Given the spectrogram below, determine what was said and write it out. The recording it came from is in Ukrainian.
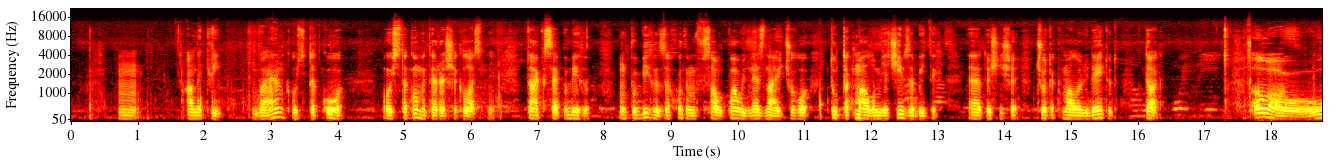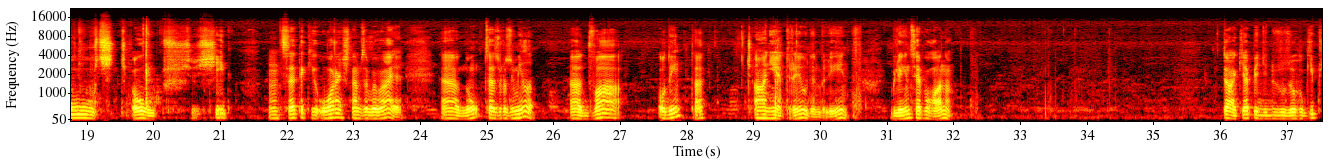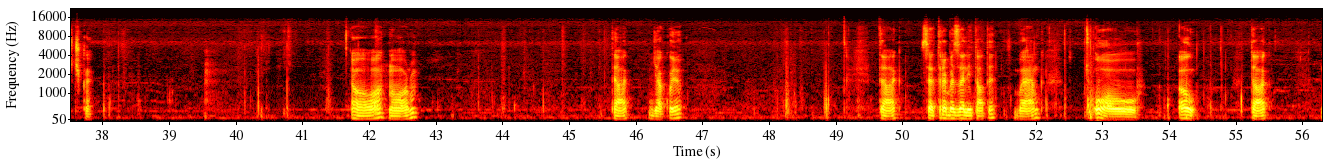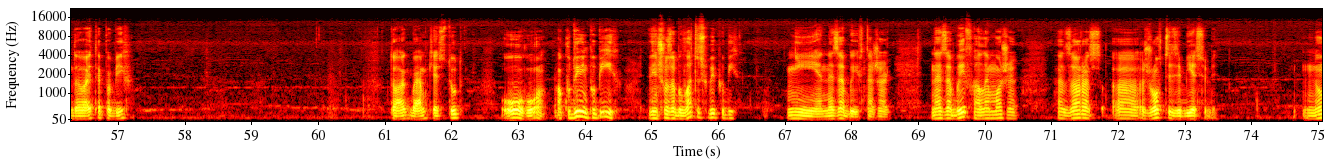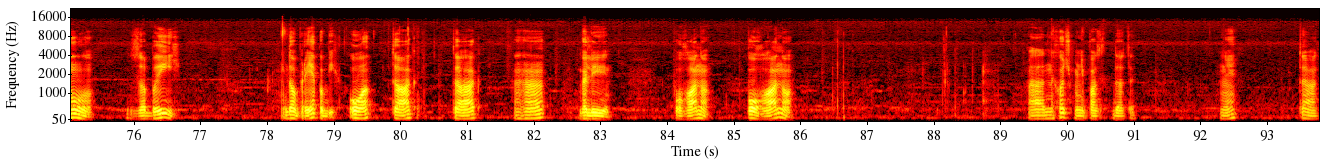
А не квіп. Бенк, ось тако. Ось тако зараз ще класні. Так, все, побігли. Ну, Побігли, заходимо в Сау Пауль, не знаю чого тут так мало м'ячів забитих. Е, точніше, чого так мало людей тут. Так. Оу, оу, щіт. Це таки оранж нам забиває. Е, ну, це зрозуміло. Е, Два, один, так? А, ні, три, один, блін. Блін, це погано. Так, я підійду до голкіпчика. О, норм. Так, дякую. Так, все, треба залітати. Бемк. Оу. Оу. Так. Давайте побіг. Так, бемк, я тут. Ого, а куди він побіг? Він що, забивати собі побіг? Ні, не забив, на жаль. Не забив, але може зараз е, жовтий заб'є собі. Ну, забий. Добре, я побіг. О, так, так. Ага. Блін. Погано. Погано. А не хочеш мені пас дати? Ні? Так.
